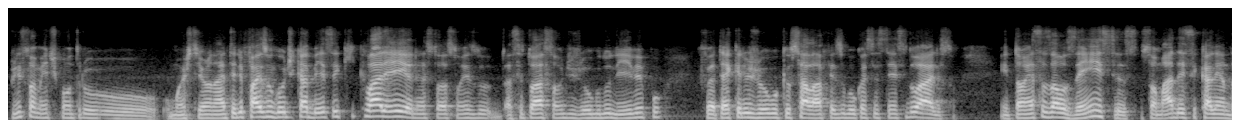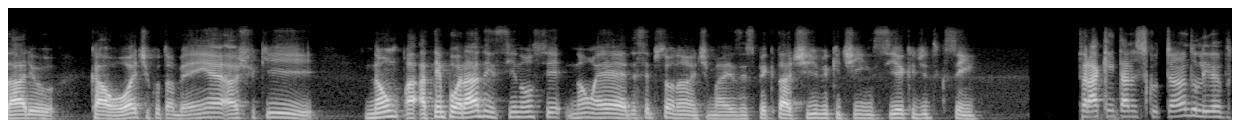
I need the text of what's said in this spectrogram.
principalmente contra o Manchester United, ele faz um gol de cabeça que clareia né, situações do, a situação de jogo do Liverpool. Foi até aquele jogo que o Salah fez o gol com assistência do Alisson. Então essas ausências, somado a esse calendário caótico também, é, acho que não a, temporada em si não, se, não é decepcionante, mas a expectativa que tinha em si, acredito que sim. Para quem está nos escutando, o Liverpool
